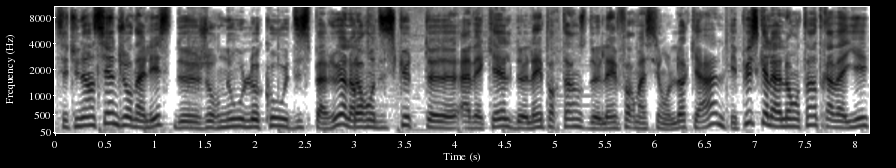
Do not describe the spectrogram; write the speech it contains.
C'est une ancienne journaliste de journaux locaux disparus. Alors, on discute euh, avec elle de l'importance de l'information locale. Et puisqu'elle a longtemps travaillé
